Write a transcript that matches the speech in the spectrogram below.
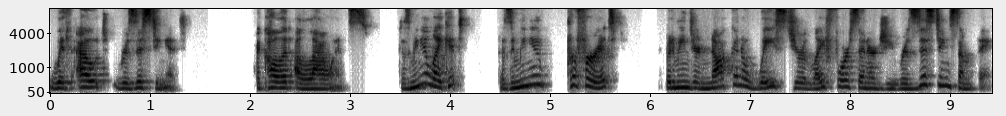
without resisting it. I call it allowance. Doesn't mean you like it, doesn't mean you prefer it, but it means you're not going to waste your life force energy resisting something.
